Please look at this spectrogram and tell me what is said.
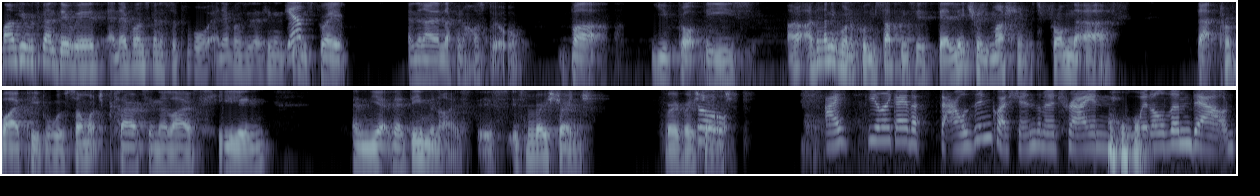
Find people to go and do it with, and everyone's going to support, and everyone's going to think yep. it's great. And then I end up in a hospital. But you've got these I don't even want to call them substances. They're literally mushrooms from the earth that provide people with so much clarity in their lives, healing, and yet they're demonized. It's it's very strange. Very, very so, strange. I feel like I have a thousand questions. I'm gonna try and whittle them down.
